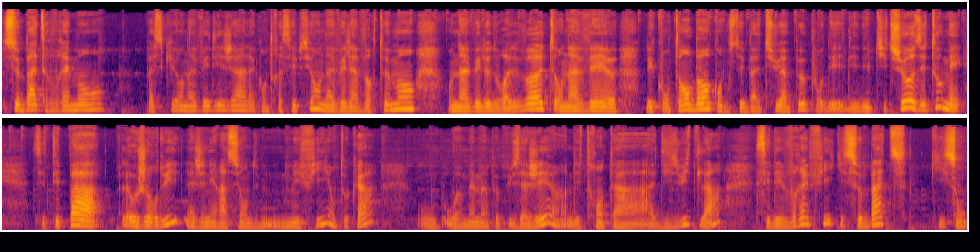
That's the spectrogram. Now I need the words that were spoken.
se battre vraiment parce qu'on avait déjà la contraception, on avait l'avortement, on avait le droit de vote, on avait les comptes en banque, on s'est battu un peu pour des, petites choses et tout, mais c'était pas aujourd'hui, la génération de mes filles en tout cas, ou, même un peu plus âgées, hein, des 30 à 18 là, c'est des vraies filles qui se battent qui sont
